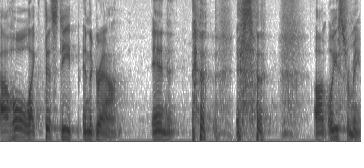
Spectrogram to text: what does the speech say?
a hole like this deep in the ground. And it's, um, at least for me.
